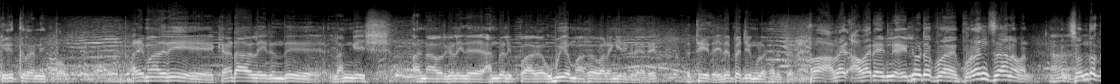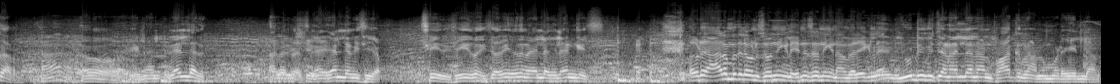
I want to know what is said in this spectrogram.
இருக்கிறேன் இப்போ அதே மாதிரி கனடாவில் இருந்து லங்கேஷ் அண்ணா அவர்கள் இதை அன்பளிப்பாக உபயமாக வழங்கியிருக்கிறாரு. தேர் இதை பற்றி உங்களுக்கு கருத்து அவர் அவர் என்ன- என்னுடைய ஃப்ரெண்ட்ஸ் தானவன் சொந்தக்கார் ஆ. ஓ நல்- நல்லது நல்ல விஷயம். செய்து செய்து செய்து நல்ல லாங்குவேஜ் அவருடைய ஆரம்பத்தில் ஒன்று சொன்னீங்களே என்ன சொன்னீங்க நான் வரைக்கல யூடியூப் சேனலில் நான் பார்க்குறேன் நம்முடைய எல்லாம்.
